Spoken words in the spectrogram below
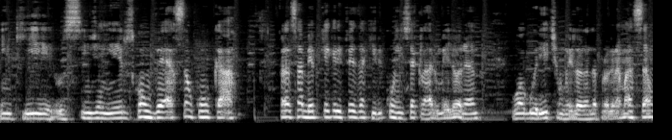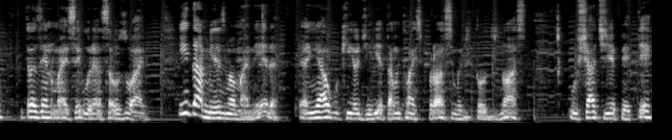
em que os engenheiros conversam com o carro para saber por que, ele fez aquilo. E com isso, é claro, melhorando o algoritmo, melhorando a programação e trazendo mais segurança ao usuário. E da mesma maneira, em algo que eu diria está muito mais próximo de todos nós, o chat GPT,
